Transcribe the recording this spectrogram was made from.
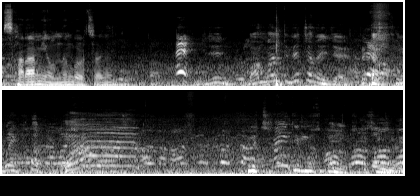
사람이 없는 걸 짜겠네 이제 만만 때 됐잖아 이제. 됐다. 성공이 컷. 와. 근데 차이 뒷모습 봐도 어떻게 생긴 게?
